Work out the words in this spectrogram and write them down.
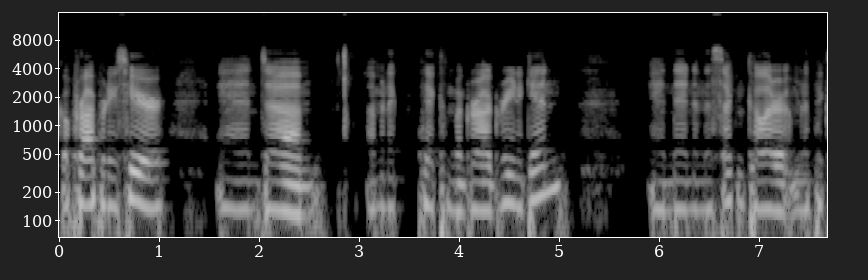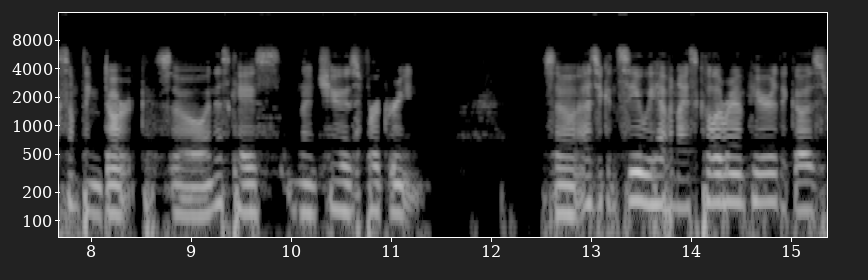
Go Properties here. And um, I'm going to pick Macaw Green again. And then in the second color, I'm going to pick something dark. So in this case, I'm going to choose Fir Green. So as you can see, we have a nice color ramp here that goes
